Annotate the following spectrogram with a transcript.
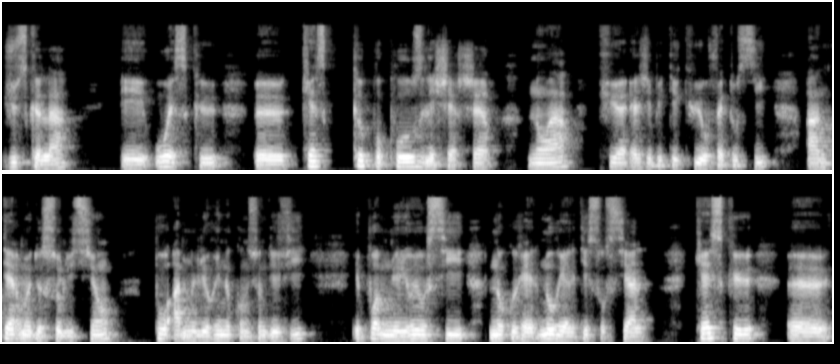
jusque-là et où est-ce que, euh, qu'est-ce que proposent les chercheurs noirs, QA, LGBTQ au fait aussi, en termes de solutions pour améliorer nos conditions de vie et pour améliorer aussi nos, nos réalités sociales? Qu'est-ce que, euh,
